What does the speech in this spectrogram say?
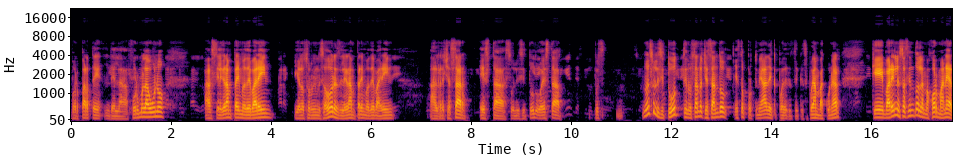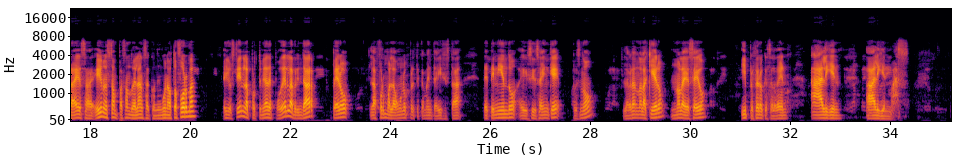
por parte de la Fórmula 1 hacia el Gran Premio de Bahrein y a los organizadores del Gran Premio de Bahrein al rechazar esta solicitud o esta, pues, no es solicitud, sino están rechazando esta oportunidad de que, que se puedan vacunar, que Bahrein lo está haciendo de la mejor manera, esa. ellos no están pasando de lanza con ninguna autoforma, ellos tienen la oportunidad de poderla brindar, pero la Fórmula 1 prácticamente ahí se está deteniendo y si saben qué, pues no, la verdad no la quiero, no la deseo y prefiero que se la den a alguien, a alguien más.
